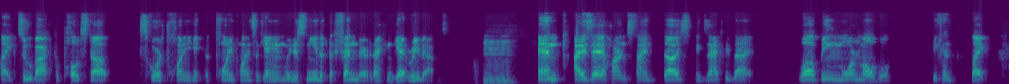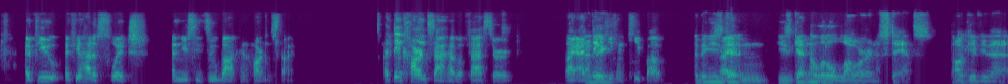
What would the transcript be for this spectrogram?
like Zubac to post up, score 20, ga- 20 points a game. We just need a defender that can get rebounds. Mhm. And Isaiah Hartenstein does exactly that while being more mobile. He can like if you if you had a switch and you see Zubac and Hartenstein, I think Hartenstein have a faster like I, I think, think- he can keep up. I think he's Right? getting he's getting a little lower in a stance. I'll give you that.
